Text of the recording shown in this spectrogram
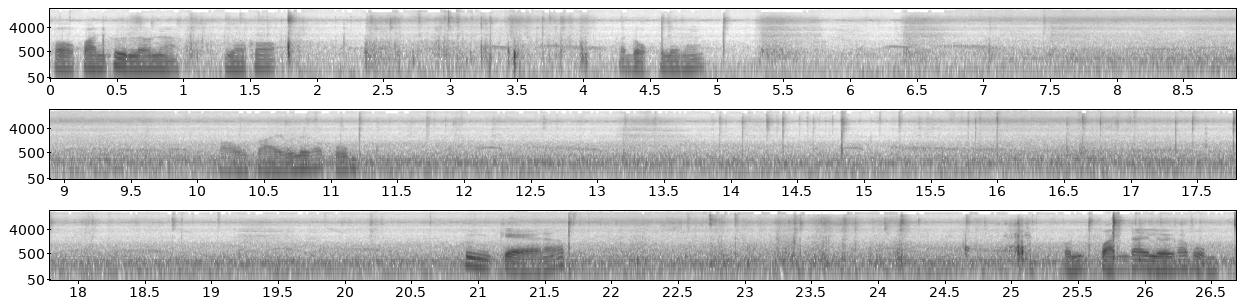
พอควันขึ้นแล้วเนี่ย เราก็ กระดกไปเลยนะ เป่าใส่ไปเลยครับผมพึ่งแก่นะครับผลฟันได้เลยครับผม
